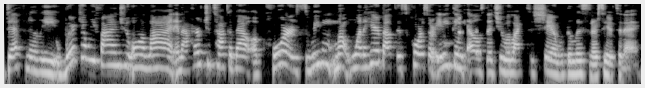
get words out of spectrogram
definitely, where can we find you online? And I heard you talk about a course. We want to hear about this course or anything else that you would like to share with the listeners here today.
